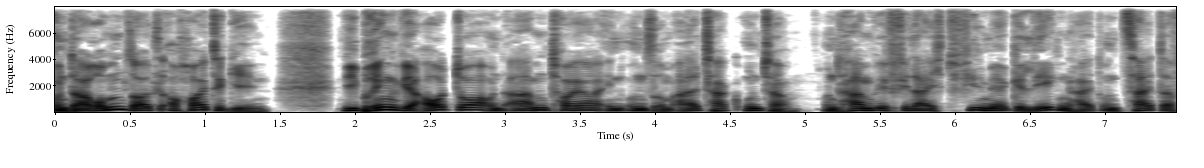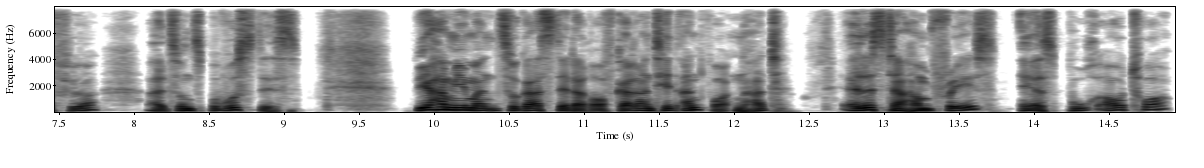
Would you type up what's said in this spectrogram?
Und darum soll es auch heute gehen. Wie bringen wir Outdoor und Abenteuer in unserem Alltag unter? Und haben wir vielleicht viel mehr Gelegenheit und Zeit dafür, als uns bewusst ist? Wir haben jemanden zu Gast, der darauf garantiert Antworten hat. Alistair Humphreys, er ist Buchautor,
